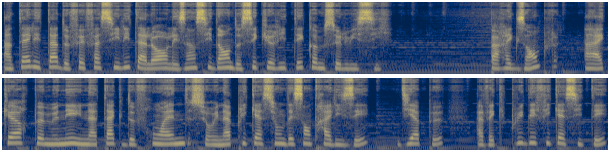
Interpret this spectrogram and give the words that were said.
Un tel état de fait facilite alors les incidents de sécurité comme celui-ci. Par exemple, un hacker peut mener une attaque de front-end sur une application décentralisée, Diape, avec plus d'efficacité,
